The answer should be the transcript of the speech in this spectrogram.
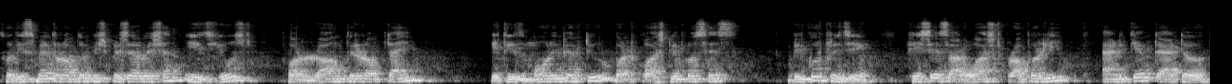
So this method of the fish preservation is used for long period of time. It is more effective but costly process. Before freezing, fishes are washed properly and kept at a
